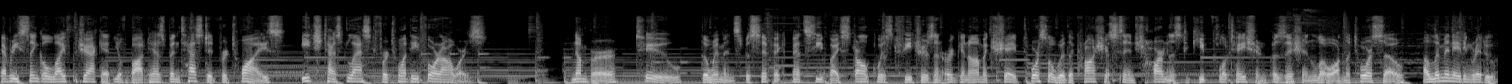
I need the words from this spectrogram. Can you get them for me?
every single life jacket you've bought has been tested for twice, each test lasts for 24 hours. Number 2. The women's specific BetSEA by Stohlquist features an ergonomic shaped torso with a cross cinch harness to keep flotation position low on the torso, eliminating redo.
